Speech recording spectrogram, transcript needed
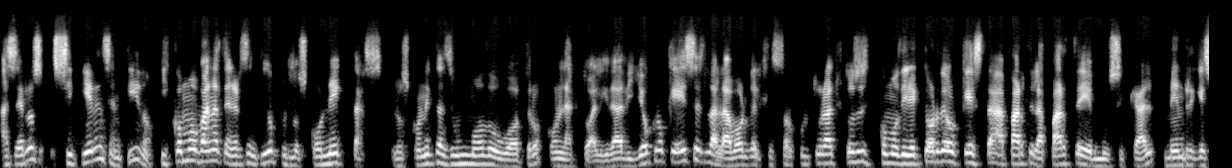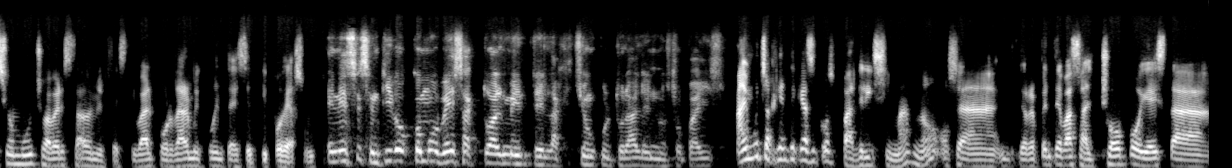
hacerlos si tienen sentido. ¿Y cómo van a tener sentido? Pues los conectas, los conectas de un modo u otro con la actualidad. Y yo creo que esa es la labor del gestor cultural. Entonces, como director de orquesta, aparte la parte musical, me enriqueció mucho haber estado en el festival por darme cuenta de ese tipo de asuntos. En ese sentido, ¿cómo ves actualmente la gestión cultural en nuestro país? Hay mucha gente que hace cosas padrísimas, ¿no? O sea, de repente vas al Chopo y ahí está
